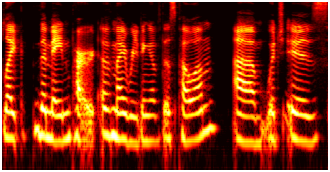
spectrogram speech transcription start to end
like the main part of my reading of this poem, um, which is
